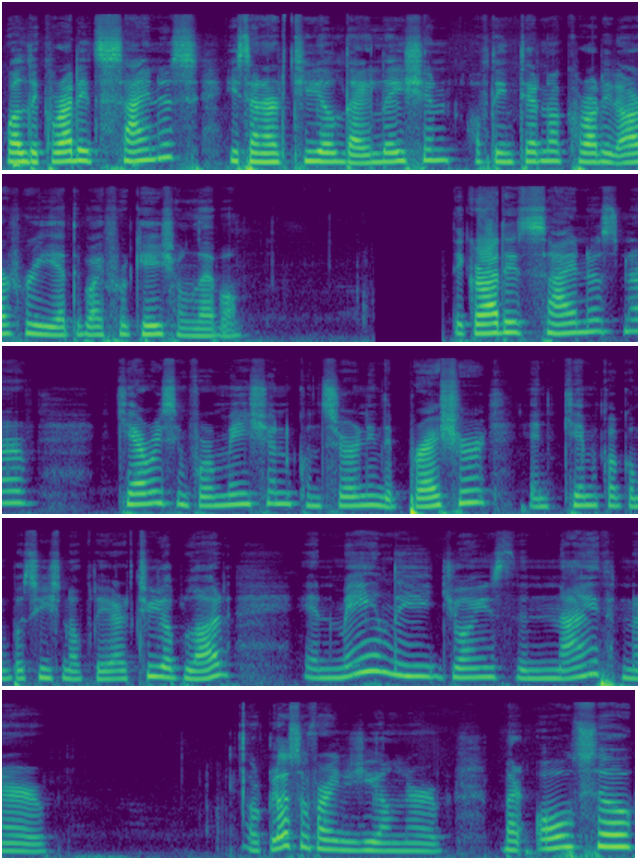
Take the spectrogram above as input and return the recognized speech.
while the carotid sinus is an arterial dilation of the internal carotid artery at the bifurcation level. The carotid sinus nerve carries information concerning the pressure and chemical composition of the arterial blood and mainly joins the ninth nerve or glossopharyngeal nerve, but also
